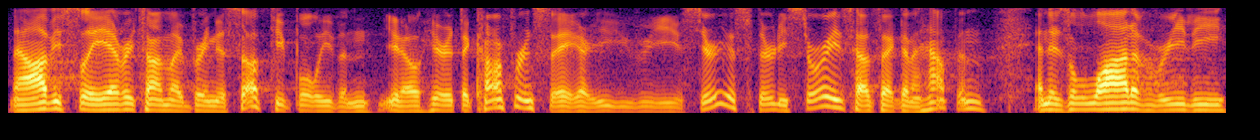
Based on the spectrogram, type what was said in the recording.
Now, obviously, every time I bring this up, people even, you know, here at the conference say, are you, are you serious? 30 stories? How's that going to happen? And there's a lot of really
